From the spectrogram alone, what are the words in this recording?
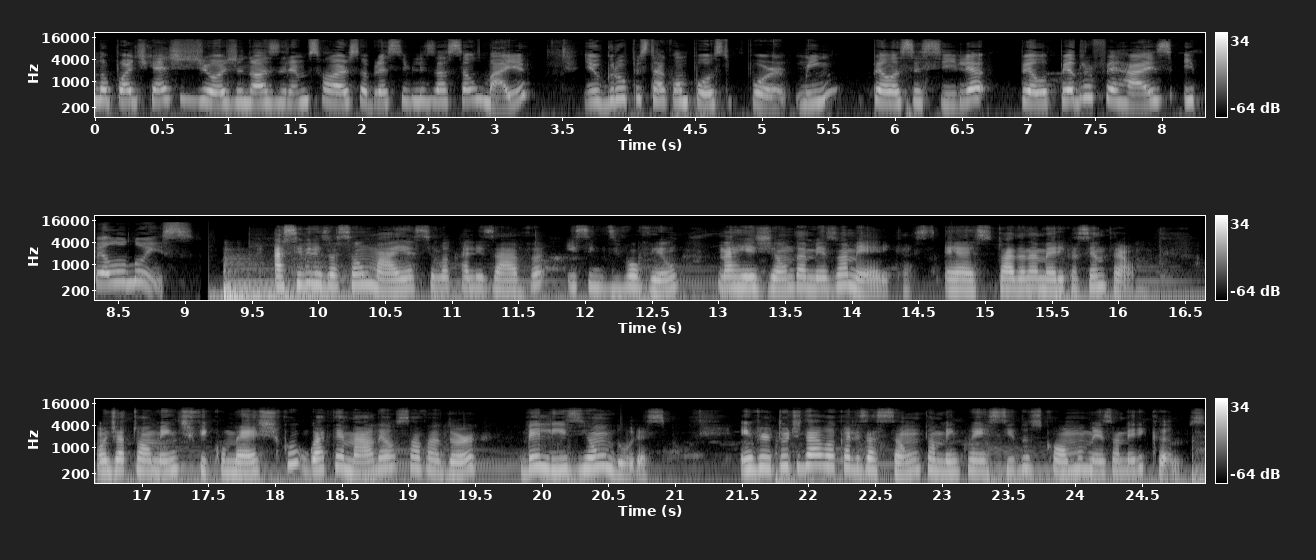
no podcast de hoje nós iremos falar sobre a civilização maia e o grupo está composto por mim, pela Cecília, pelo Pedro Ferraz e pelo Luiz. A civilização maia se localizava e se desenvolveu na região da Mesoamérica, é, situada na América Central, onde atualmente fica o México, Guatemala, El Salvador, Belize e Honduras, em virtude da localização também conhecidos como mesoamericanos.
